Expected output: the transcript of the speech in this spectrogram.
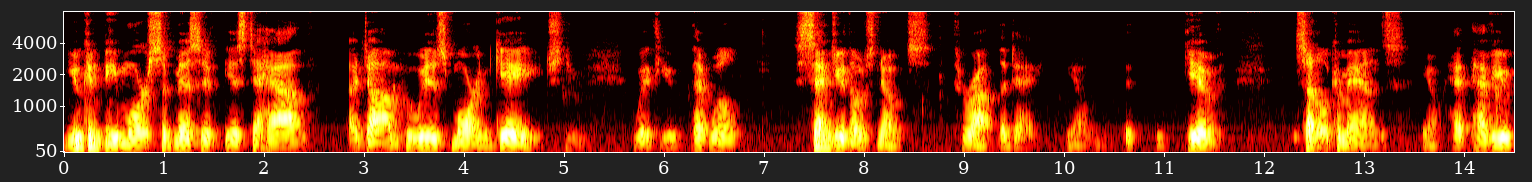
you can be more submissive is to have a dom who is more engaged Mm. with you that will send you those notes throughout the day. You know, give subtle commands. You know, ha- have you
